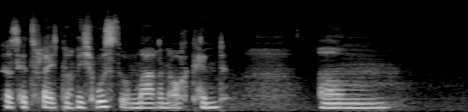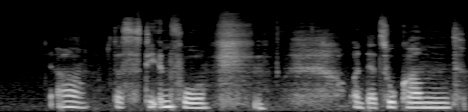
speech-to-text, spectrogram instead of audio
das jetzt vielleicht noch nicht wusste und Maren auch kennt, ähm, ja, das ist die Info. Und dazu kommt,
